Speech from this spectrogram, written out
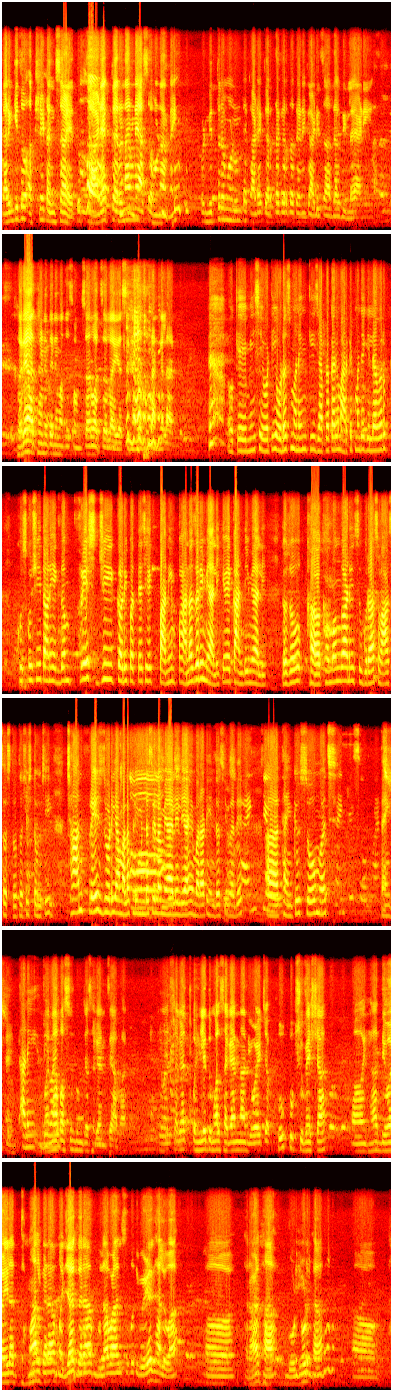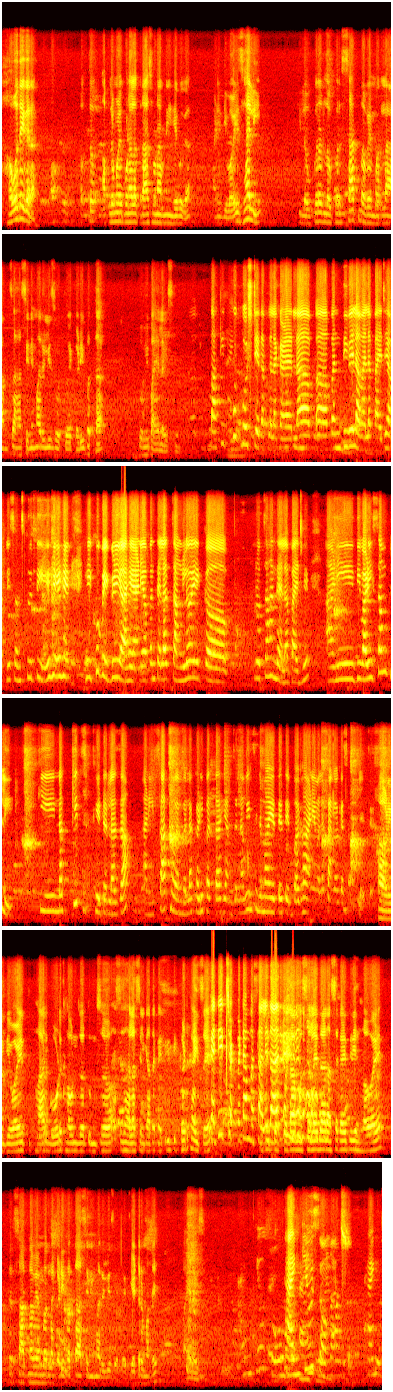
कारण की तो अक्षय टंकसाळ आहे. तो गाड्या करणार नाही असं होणार नाही. पण मित्र म्हणून त्या गाड्या करता करता त्याने गाडीचा आधार दिलाय आणि खऱ्या अर्थाने त्याने माझा संसार वाचवला आहे असं मला सांगायला हरकत ओके मी शेवटी एवढंच म्हणेन की ज्या प्रकारे मार्केटमध्ये गेल्यावर खुसखुशीत आणि एकदम फ्रेश जी कढीपत्त्याची एक पाणी पानं जरी मिळाली किंवा एक कांडी मिळाली तो जो ख खमंग आणि सुग्रास वास असतो तशीच तुमची छान फ्रेश जोडी आम्हाला फिल्म इंडस्ट्रीला मिळालेली आहे मराठी इंडस्ट्रीमध्ये. Thank you so much thank you so much thank you आणि तुमच्या सगळ्यांचे आभार. सगळ्यात पहिले तुम्हाला सगळ्यांना दिवाळीच्या खूप खूप शुभेच्छा. ह्या दिवाळीला धमाल करा मजा करा मुलाबाळांसोबत वेळ घालवा फराळ खा गोडधोड खा हवं ते करा. फक्त आपल्यामुळे कोणाला त्रास होणार नाही हे बघा. आणि दिवाळी झाली की लवकरात लवकर सात नोव्हेंबरला आमचा हा सिनेमा रिलीज होतोय कडीपत्ता. तोही पाहायला विसरू बाकी खूप गोष्टी आहेत आपल्याला कळायला. आपण दिवे लावायला पाहिजे आपली संस्कृती ही खूप वेगळी आहे आणि आपण त्याला चांगलं एक प्रोत्साहन द्यायला पाहिजे. आणि दिवाळी संपली की नक्कीच थिएटरला जा आणि सात नोव्हेंबरला कडीपत्ता हे आमचा नवीन सिनेमा येते ते बघा आणि मला सांगा कसं वाटलं ते. हा आणि दिवाळीत फार गोड खाऊन जर तुमचं असं झालं असेल की आता काहीतरी तिखट खायचंय काहीतरी चटपटा मसालेदार. चटपटा मसालेदार असं काहीतरी हवंय तर सात नोव्हेंबरला कडीपत्ता हा सिनेमा रिलीज होतोय थिएटरमध्ये. पाहायला विसरू thank you so much thank you so much thank you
